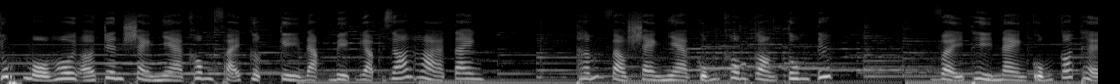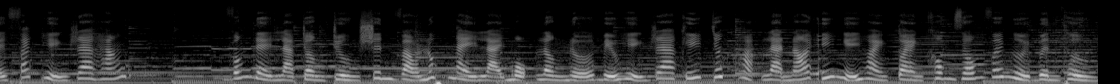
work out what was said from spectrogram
chút mồ hôi ở trên sàn nhà không phải cực kỳ đặc biệt gặp gió hòa tan, Thấm vào sàn nhà cũng không còn tung tích. Vậy thì nàng cũng có thể phát hiện ra hắn. Vấn đề là Trần Trường Sinh vào lúc này lại một lần nữa biểu hiện ra khí chất hoặc là nói ý nghĩ hoàn toàn không giống với người bình thường.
